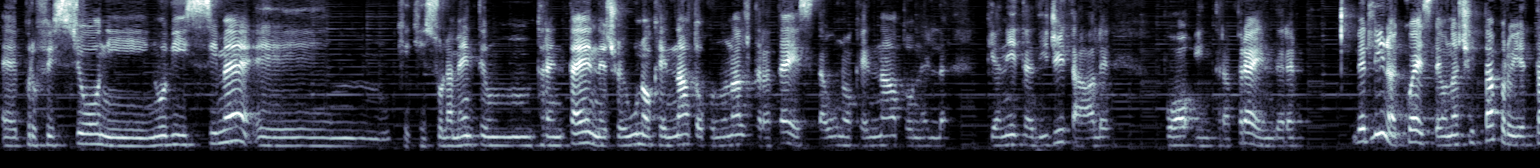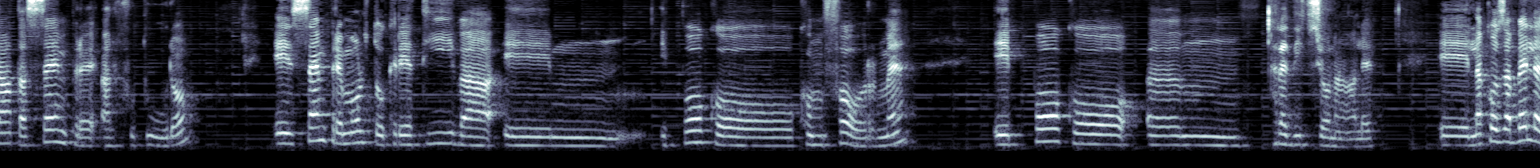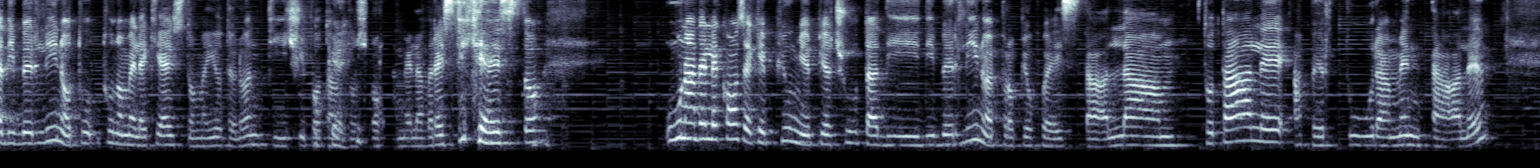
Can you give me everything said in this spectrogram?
eh, professioni nuovissime, eh, che, che solamente un trentenne, cioè uno che è nato con un'altra testa, uno che è nato nel pianeta digitale, può intraprendere. Berlino è questa, è una città proiettata sempre al futuro, è sempre molto creativa e, mm, e poco conforme e poco um, tradizionale. E la cosa bella di Berlino, tu, tu, non me l'hai chiesto, ma io te lo anticipo, okay. tanto so che me l'avresti chiesto. Una delle cose che più mi è piaciuta di, di Berlino è proprio questa, la totale apertura mentale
